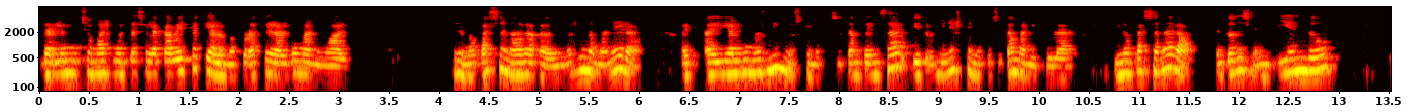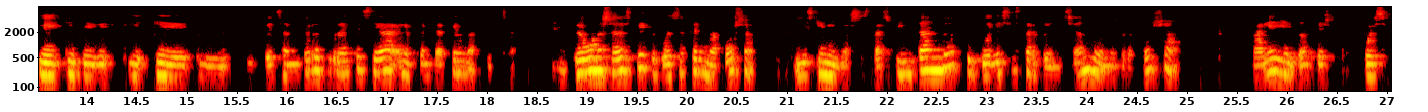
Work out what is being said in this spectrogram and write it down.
darle mucho más vueltas a la cabeza que a lo mejor hacer algo manual. Pero no pasa nada, cada uno es de una manera. Hay, algunos niños que necesitan pensar y otros niños que necesitan manipular. Y no pasa nada. Entonces entiendo que, que, tu pensamiento recurrente sea el enfrentarte a una ficha. Pero bueno, ¿sabes qué? Que puedes hacer una cosa. Y es que mientras estás pintando, tú puedes estar pensando en otra cosa. ¿Vale? Y entonces, pues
